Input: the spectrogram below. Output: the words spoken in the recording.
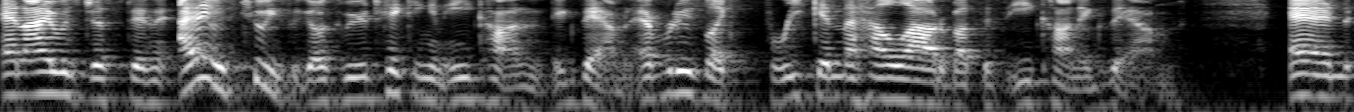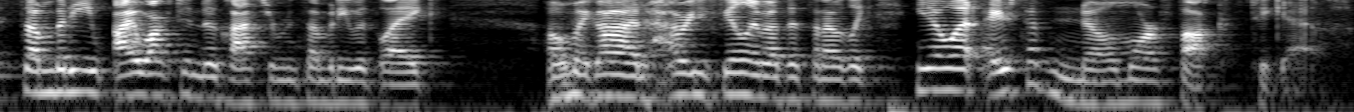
And I was just in I think it was two weeks ago, so we were taking an econ exam and everybody's like freaking the hell out about this econ exam. And somebody I walked into the classroom and somebody was like, Oh my god, how are you feeling about this? And I was like, you know what? I just have no more fucks to give.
